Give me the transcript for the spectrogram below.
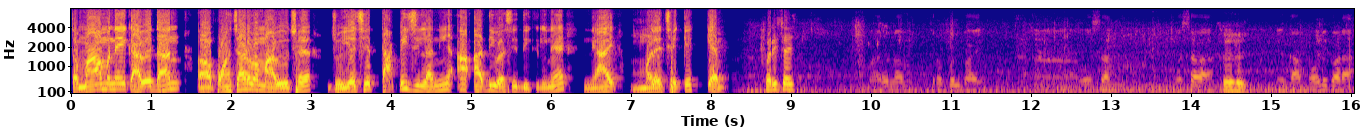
તમામને એક આવેદન પહોંચાડવામાં આવ્યું છે. જોઈએ છે તાપી જિલ્લાની આ આદિવાસી દીકરીને ન્યાય મળે છે કે કેમ? પરિચય. મારું નામ પ્રફુલભાઈ. વસા વસાવા ગામ મૌલીપાડા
